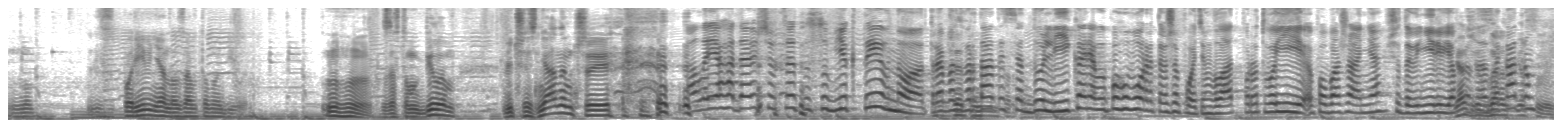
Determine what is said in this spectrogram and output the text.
Ну, порівняно з автомобілем. Угу. З автомобілем вітчизняним чи Але я гадаю, що це суб'єктивно. Треба Це звертатися до лікаря. Ви поговорите вже потім, Влад, про твої побажання щодо вінірів. Я Я впевнена за зараз кадром. з'ясую.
